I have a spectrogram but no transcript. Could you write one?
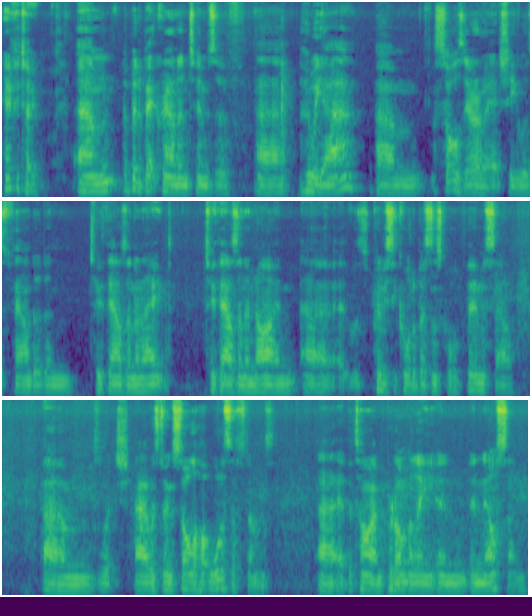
happy to. Um, a bit of background in terms of uh, who we are. Um, Solar Zero actually was founded in 2008, 2009. Uh, it was previously called a business called Thermacell um, which uh, was doing solar hot water systems uh, at the time, predominantly in, in Nelson.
